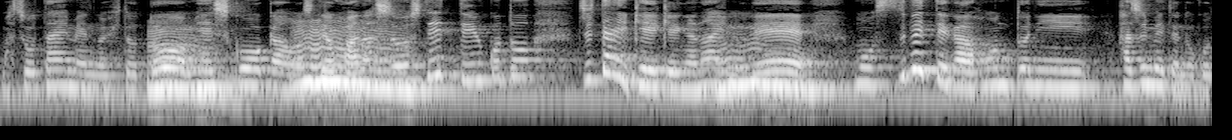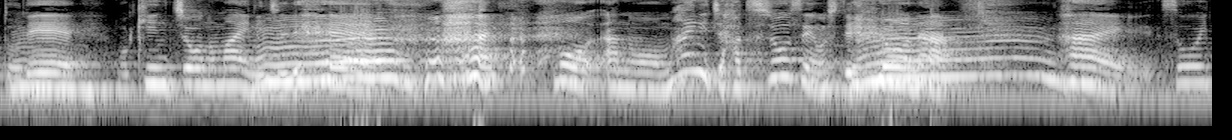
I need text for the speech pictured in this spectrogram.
まあ、初対面の人と名刺交換をしてお話をしてっていうこと自体経験がないのでもう全てが本当に初めてのことでもう緊張の毎日で、はい、もうあの毎日初挑戦をしているような。はい、そういっ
